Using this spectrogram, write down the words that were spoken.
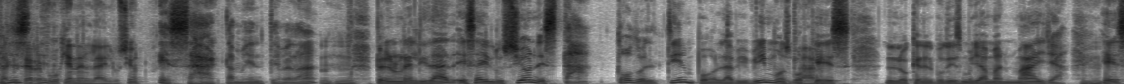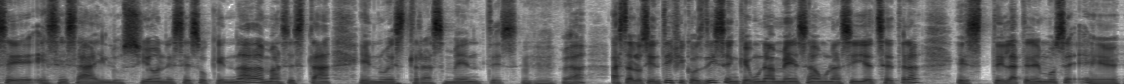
que se refugian en la ilusión. Exactamente, ¿verdad? Pero en realidad esa ilusión está todo el tiempo, la vivimos porque es lo que en el budismo llaman maya. Ese, es esa ilusión, es eso que nada más está en nuestras mentes. Hasta los científicos dicen que una mesa, una silla, etcétera, este, la tenemos eh,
